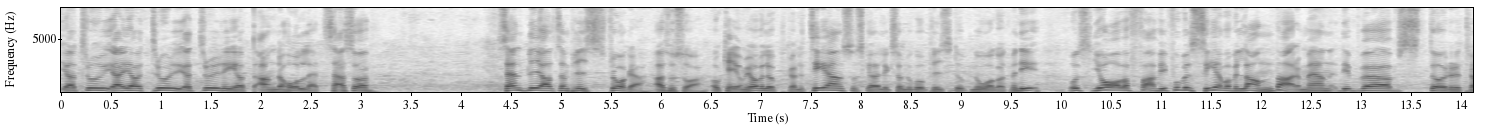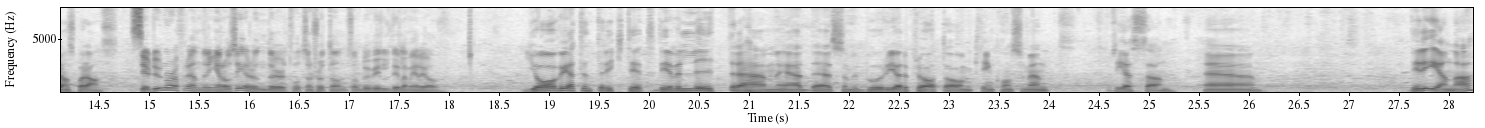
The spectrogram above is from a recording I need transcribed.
jag, tror, jag, jag, tror, jag tror det är åt andra hållet. Så alltså, sen blir det alltså en prisfråga. Alltså så, okej okay, om jag vill upp kvaliteten så ska liksom, då går priset upp något. Men det, och ja, vad fan, vi får väl se var vi landar, men det behövs större transparens. Ser du några förändringar hos er under 2017 som du vill dela med dig av? Jag vet inte riktigt. Det är väl lite det här med, eh, som vi började prata om, kring konsumentresan. Eh, det är det ena.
